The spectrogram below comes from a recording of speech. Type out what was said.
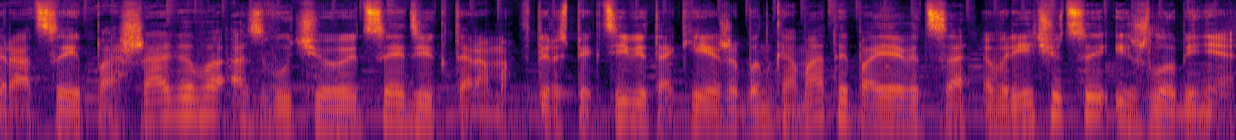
операции пошагово озвучиваются диктором. В перспективе такие же банкоматы появятся в Речице и Жлобине.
